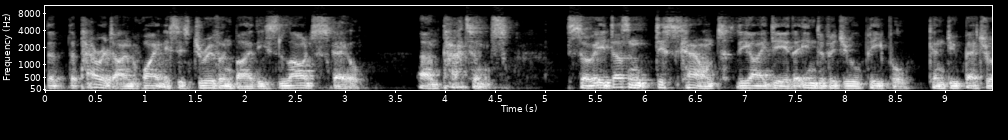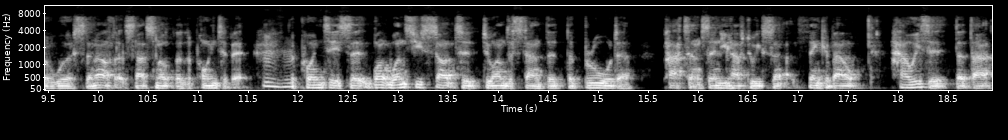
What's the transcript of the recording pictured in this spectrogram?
the, the paradigm of whiteness is driven by these large scale um, patterns so it doesn't discount the idea that individual people can do better or worse than others. That's not the, the point of it. Mm-hmm. The point is that once you start to, to understand the, the broader patterns, then you have to think about how is it that that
